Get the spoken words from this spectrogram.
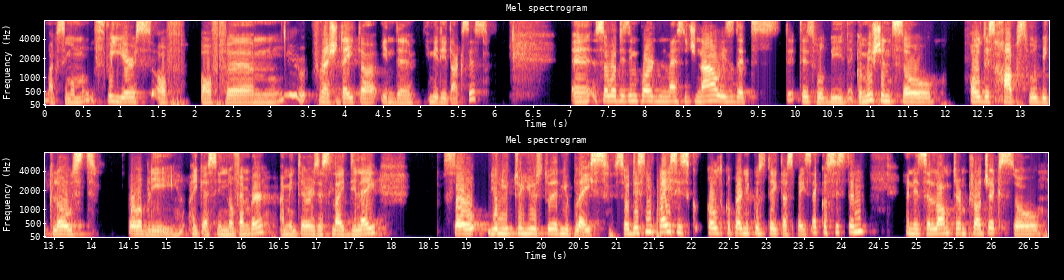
maximum three years of, of um, fresh data in the immediate access. Uh, so what is important message now is that th this will be the commission. So all these hubs will be closed probably, I guess, in November. I mean, there is a slight delay. So you need to use to a new place. So this new place is called Copernicus Data Space Ecosystem, and it's a long-term project. So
